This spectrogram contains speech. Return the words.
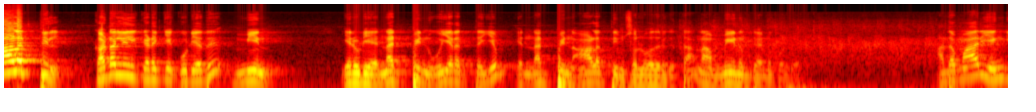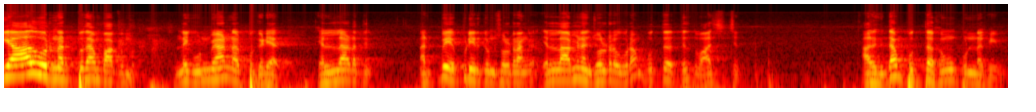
ஆழத்தில் கடலில் கிடைக்கக்கூடியது மீன். என்னுடைய நட்பின் உயரத்தையும் என் நட்பின் ஆழத்தையும் சொல்வதற்கு தான் நான் மீனும் தேனும் கொண்டு வரேன் அந்த மாதிரி எங்கேயாவது ஒரு நட்பு தான் பார்க்க முடியும். இன்னைக்கு உண்மையான நட்பு கிடையாது. எல்லா இடத்துலையும் நட்பு எப்படி இருக்குன்னு சொல்கிறாங்க எல்லாமே நான் சொல்கிற உரம் புத்தகத்தில் வாசித்தது அதுக்கு தான் புத்தகமும் புன்னகையும்.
